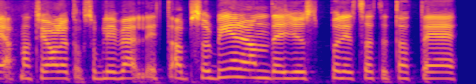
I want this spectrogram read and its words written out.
är att materialet också blir väldigt absorberande just på det sättet att det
